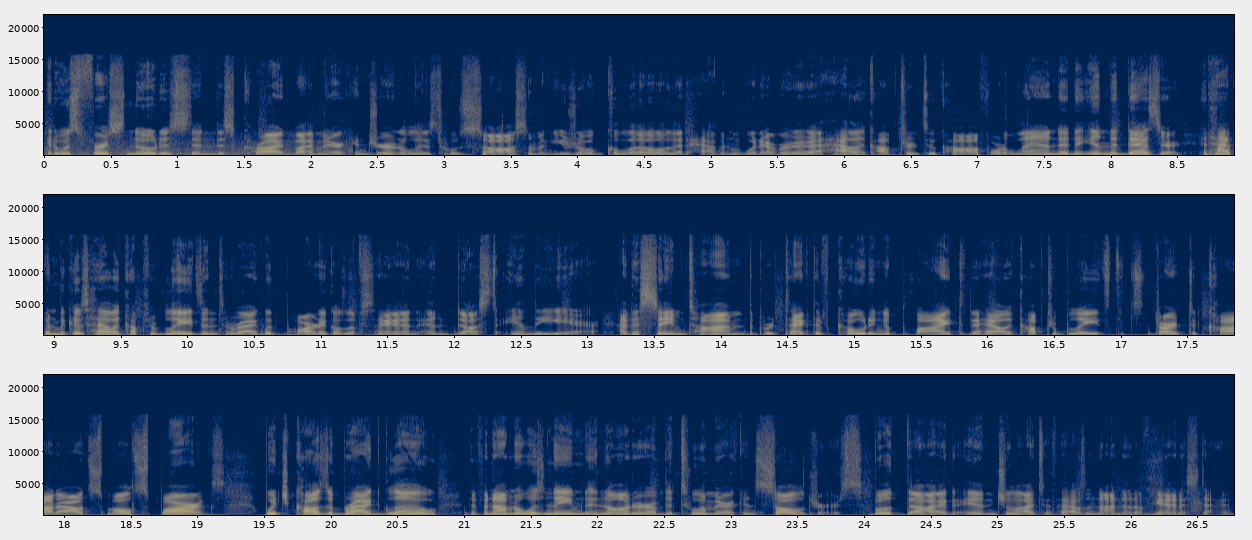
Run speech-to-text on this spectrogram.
It was first noticed and described by American journalists who saw some unusual glow that happened whenever a helicopter took off or landed in the desert. It happened because helicopter blades interact with particles of sand and dust in the air. At the same time, the protective coating applied to the helicopter blades that start to cut out small sparks, which cause a bright glow. The phenomenon was named in honor of the two American soldiers. Both died in July 2009 in Afghanistan.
